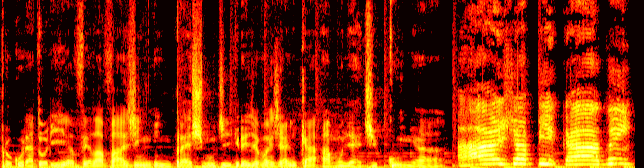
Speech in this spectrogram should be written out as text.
Procuradoria vê lavagem em empréstimo de igreja evangélica à mulher de Cunha. Haja picado, hein?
